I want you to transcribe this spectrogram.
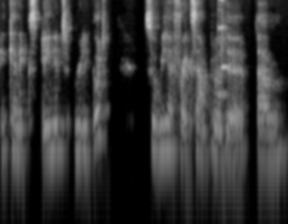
it can explain it really good. So we have, for example, the um,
